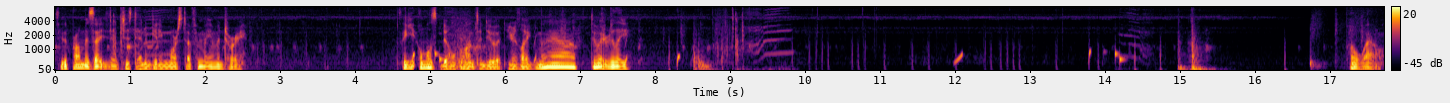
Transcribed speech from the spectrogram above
See, the problem is I, I just end up getting more stuff in my inventory. It's like you almost don't want to do it. You're like, nah, do I really? Oh, wow.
